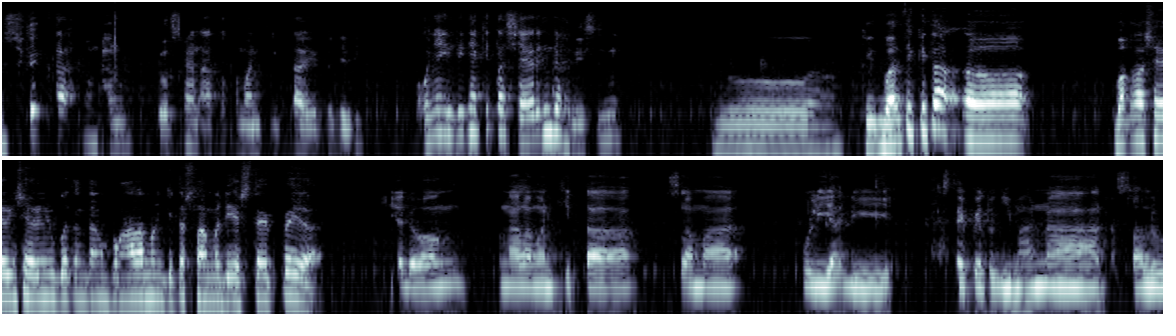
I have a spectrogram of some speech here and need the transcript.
Terus juga kita ngundang dosen atau teman kita gitu jadi pokoknya intinya kita sharing dah di sini Yo, berarti kita eh, bakal sharing-sharing juga tentang pengalaman kita selama di STP ya? iya dong pengalaman kita selama kuliah di STP itu gimana terus lalu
